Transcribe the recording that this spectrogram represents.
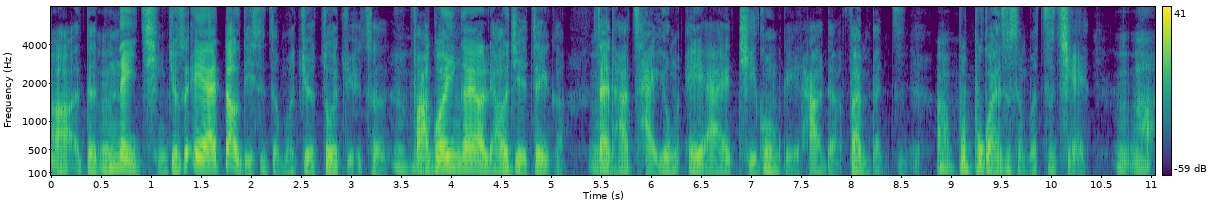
啊的内情，就是 AI 到底是怎么决做决策，法官应该要了解这个，在他采用 AI 提供给他的范本之啊，不不管是什么之前，啊，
